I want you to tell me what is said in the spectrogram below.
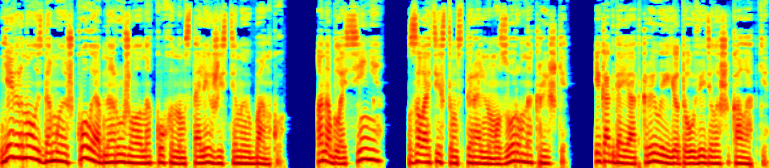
я вернулась домой из школы и обнаружила на кухонном столе жестяную банку. Она была синяя, с золотистым спиральным узором на крышке, и когда я открыла ее, то увидела шоколадки,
